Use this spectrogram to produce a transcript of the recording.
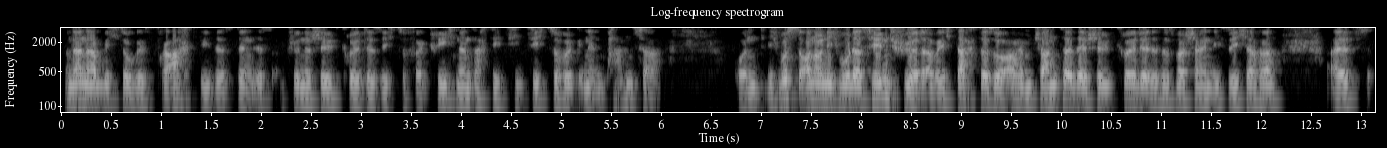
Und dann habe ich so gefragt, wie das denn ist, für eine Schildkröte sich zu verkriechen. Dann sagt sie, zieht sich zurück in den Panzer. Und ich wusste auch noch nicht, wo das hinführt, aber ich dachte so, auch im Schanzer der Schildkröte ist es wahrscheinlich sicherer als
